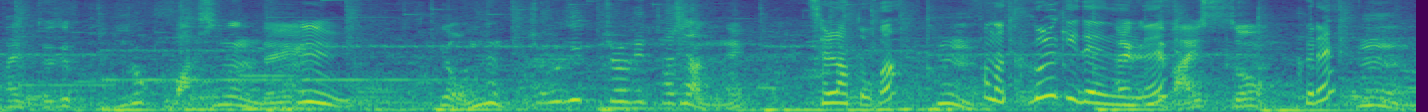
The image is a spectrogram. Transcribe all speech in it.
아니 되게 부드럽고 맛있는데 응. 이게 엄청 쫄깃쫄깃하지 않네? 젤라또가? 응. 어, 나 그걸 아니 기대했는데. 근데 맛있어. 그래? 응.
